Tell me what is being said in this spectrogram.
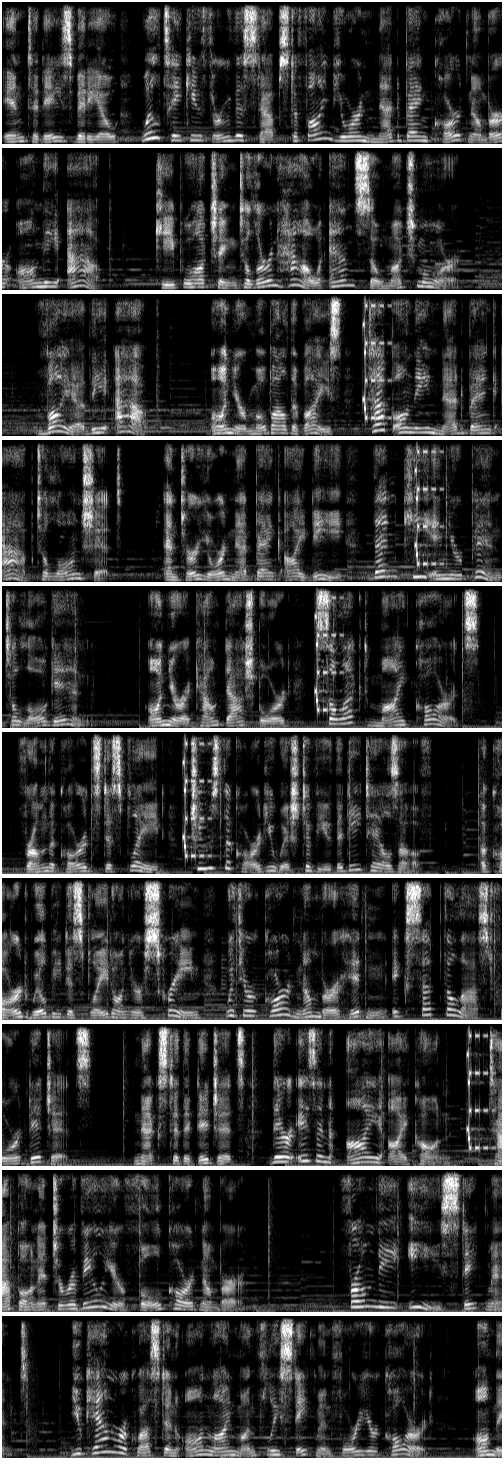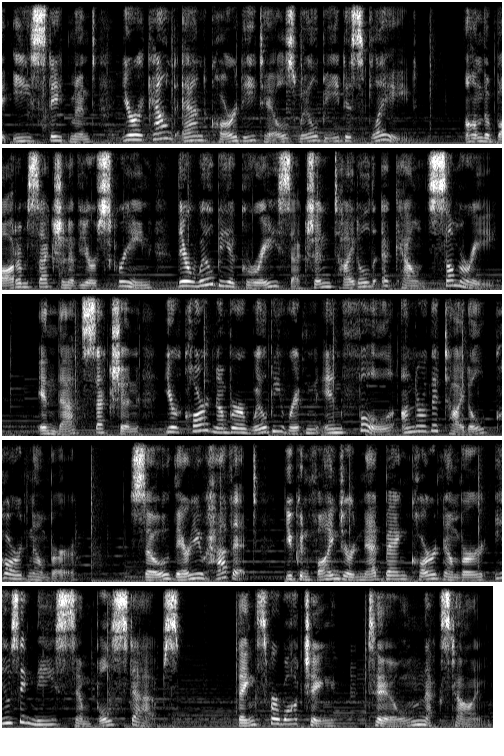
In today's video, we'll take you through the steps to find your Nedbank card number on the app. Keep watching to learn how and so much more. Via the app. On your mobile device, tap on the Nedbank app to launch it. Enter your Nedbank ID, then key in your PIN to log in. On your account dashboard, select My Cards. From the cards displayed, choose the card you wish to view the details of. A card will be displayed on your screen with your card number hidden except the last four digits. Next to the digits, there is an eye icon. Tap on it to reveal your full card number. From the E statement, you can request an online monthly statement for your card. On the e statement, your account and card details will be displayed. On the bottom section of your screen, there will be a gray section titled Account Summary. In that section, your card number will be written in full under the title Card Number. So there you have it. You can find your Nedbank card number using these simple steps. Thanks for watching. Till next time.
